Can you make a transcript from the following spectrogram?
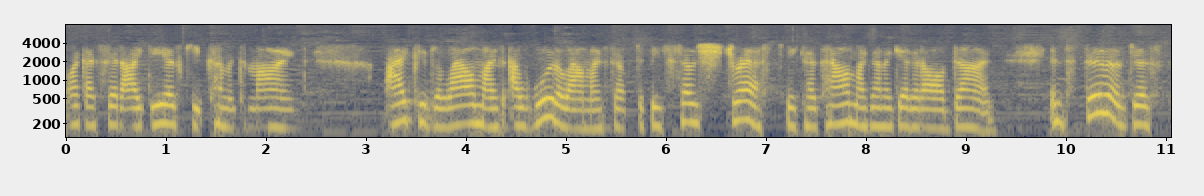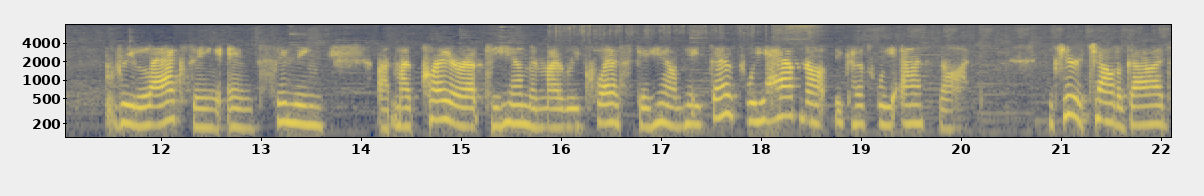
like I said, ideas keep coming to mind, I could allow my, I would allow myself to be so stressed because how am I going to get it all done? Instead of just relaxing and sending uh, my prayer up to Him and my request to Him, He says we have not because we ask not. If you're a child of God,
